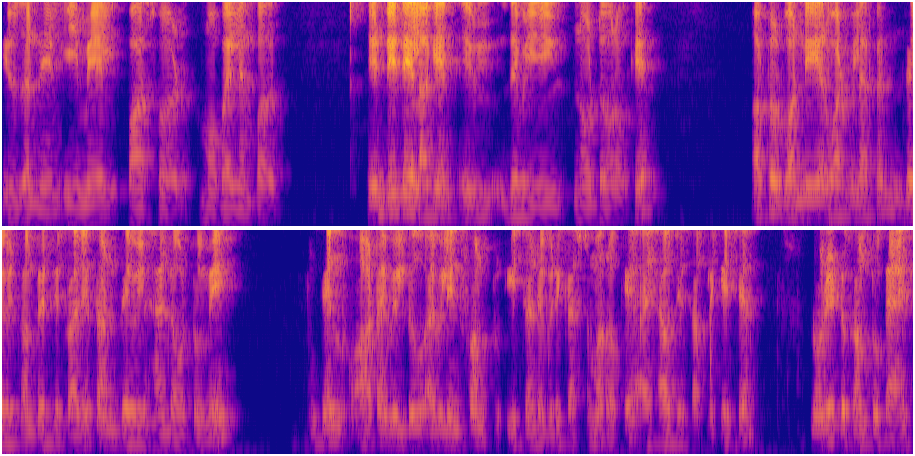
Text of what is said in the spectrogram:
username email password mobile number. In detail again they will note down okay? After one year what will happen? They will complete the project and they will hand over to me. Then what i will do i will inform to each and every customer okay? I have this application. No need to come to bank.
